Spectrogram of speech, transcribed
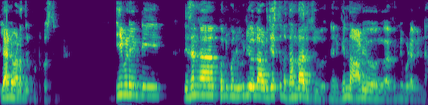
ఇలాంటి వాళ్ళందరూ పుట్టుకొస్తుంటారు. ఈవిడేంటి? నిజంగా కొన్ని కొన్ని వీడియోలు ఆవిడ చేస్తున్న దందాలు చూ నేను విన్న ఆడియో అవన్నీ కూడా విన్నా.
